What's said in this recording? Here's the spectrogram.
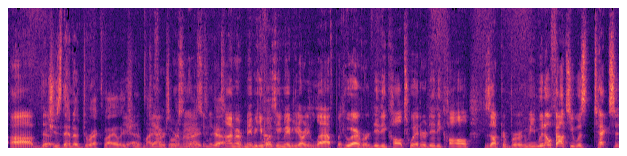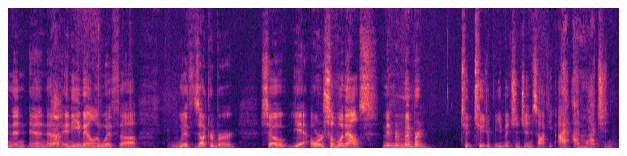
Uh, the, which is then a direct violation Yeah, of my Jack First Dorsey, Amendment rights. the time, maybe he was, he maybe he already left, but whoever, did he call Twitter? Did he call Zuckerberg? I mean, we know Fauci was texting and and, uh, and emailing with uh, with Zuckerberg. So yeah, or someone else. I mean, remember, to, to your, you mentioned Jen Psaki. I, I'm watching.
